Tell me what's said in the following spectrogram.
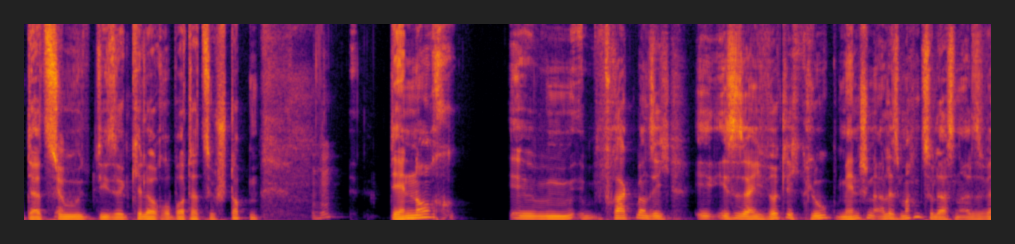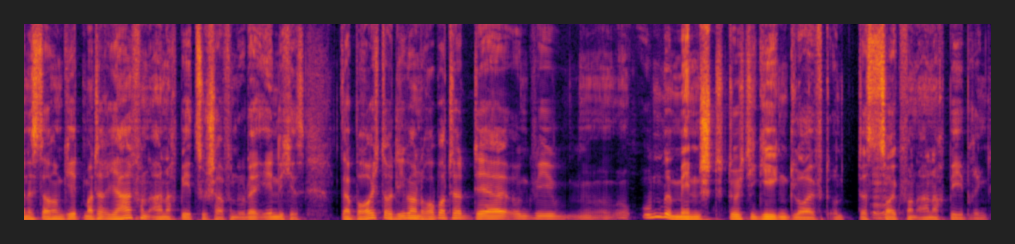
dazu, ja. diese Killer-Roboter zu stoppen. Mhm. Dennoch ähm, fragt man sich, ist es eigentlich wirklich klug, Menschen alles machen zu lassen? Also wenn es darum geht, Material von A nach B zu schaffen oder ähnliches, da brauche ich doch lieber einen Roboter, der irgendwie äh, unbemenscht durch die Gegend läuft und das mhm. Zeug von A nach B bringt.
